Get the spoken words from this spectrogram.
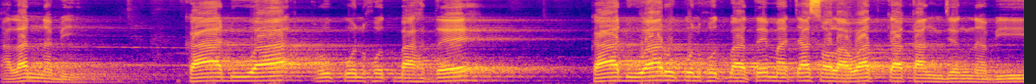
alan nabi. Kadua rukun khutbah teh kadua rukun khutbah teh maca solawat ka kangjeng nabi.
